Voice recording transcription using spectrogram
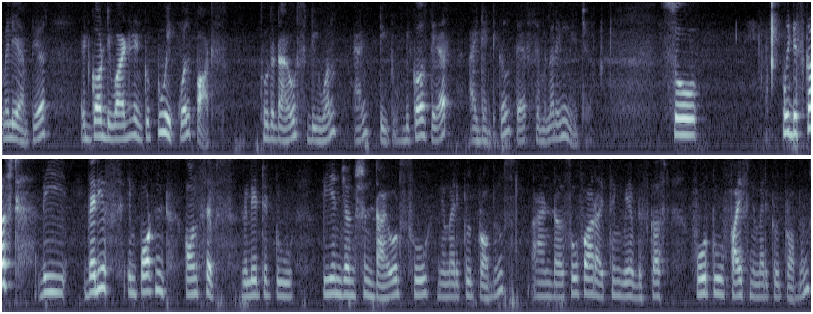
milliampere, it got divided into two equal parts through the diodes D1 and D2 because they are identical, they are similar in nature. So, we discussed the various important concepts related to PN junction diodes through numerical problems and uh, so far I think we have discussed 4 to 5 numerical problems.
